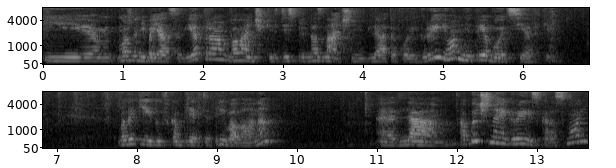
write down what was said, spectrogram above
И можно не бояться ветра. Валанчики здесь предназначены для такой игры, и он не требует сетки. Вот такие идут в комплекте три валана. Э, для обычной игры и скоростной.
